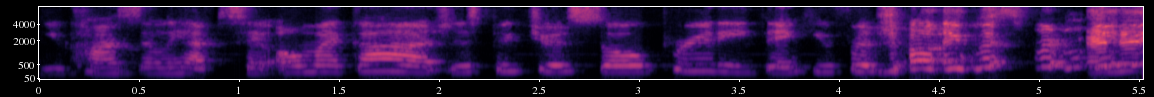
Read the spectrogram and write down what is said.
you constantly have to say, "Oh my gosh, this picture is so pretty. Thank you for drawing this for me." And then,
